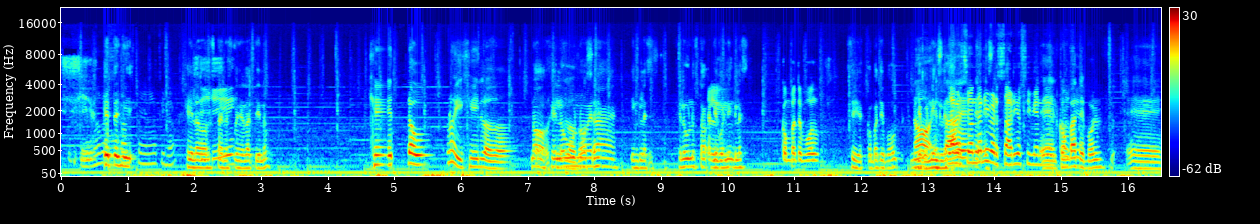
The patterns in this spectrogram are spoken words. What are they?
Sí, ¿Sí, cierto. ¿Qué ¿De teni- español latino? Halo 2 está en español latino. Halo 1 y Halo 2. No, o Halo 1 12. era inglés. Halo 1 estaba, El- llegó en inglés. Combat Evolved. Sí, el Combat Evolved No, llegó en está- inglés. La versión de es- aniversario sí viene. El Combat. Evolved. Eh,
